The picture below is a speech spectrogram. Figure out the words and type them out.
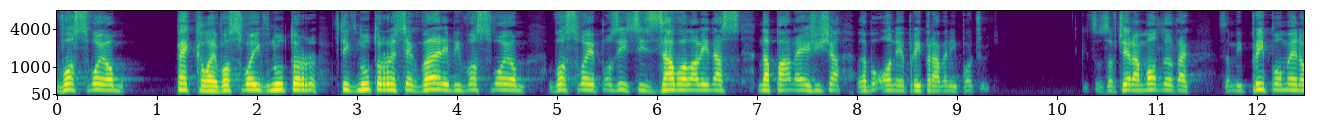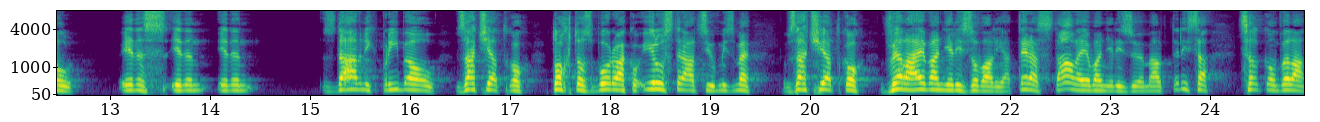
vo svojom pekle, vo svojich vnútor, v tých vnútornostiach veľryby, vo, svojom, vo svojej pozícii zavolali nás na pána Ježiša, lebo on je pripravený počuť. Keď som sa včera modlil, tak sa mi pripomenul jeden, jeden, jeden z dávnych príbehov v začiatkoch tohto zboru ako ilustráciu. My sme v začiatkoch veľa evangelizovali a teraz stále evangelizujeme, ale vtedy sa celkom veľa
